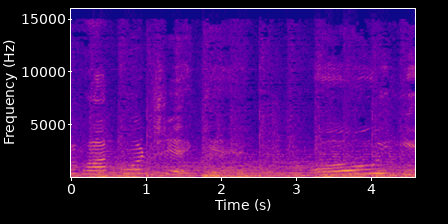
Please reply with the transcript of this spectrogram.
some popcorn chicken. Oh, yeah.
